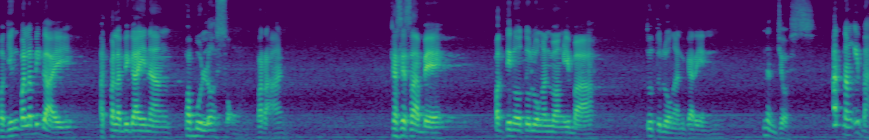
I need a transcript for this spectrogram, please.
maging palabigay, at palabigay ng pabulosong paraan. Kasi sabi, pag tinutulungan mo ang iba, tutulungan ka rin ng Diyos at ng iba.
